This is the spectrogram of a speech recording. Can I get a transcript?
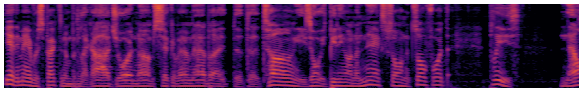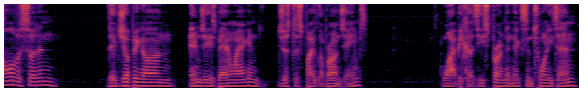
yeah, they may have respected him, but they're like, ah, Jordan, I'm sick of him. The, the, the tongue, he's always beating on the Knicks, so on and so forth. Please, now all of a sudden, they're jumping on MJ's bandwagon just despite LeBron James. Why? Because he spurned the Knicks in 2010?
